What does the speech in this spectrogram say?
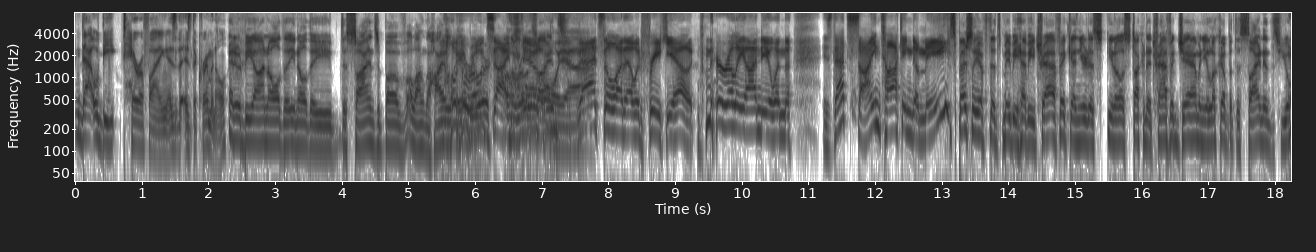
that would be terrifying as the, as the criminal. And it would be on all the you know the the signs above along the highway. Oh, the road signs oh, the road too. Signs. Oh, yeah. That's the one that would freak you out. They're really on to you when the is that sign talking to me? Especially if it's maybe heavy traffic and you're just you know stuck in a traffic jam and you look up at the sign and it's your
